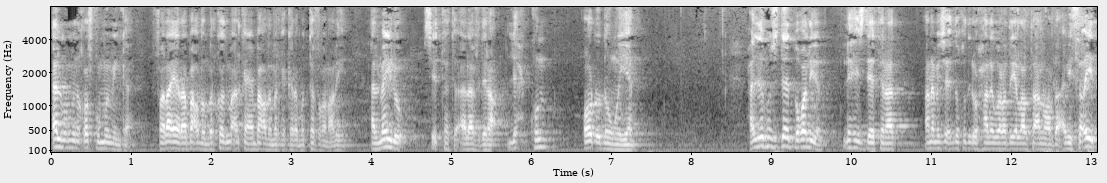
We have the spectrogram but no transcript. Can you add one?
almumin qofka muminka falaa yaraa bacdum barkood ma arkaya bacda marka kale muttafaqun caleyh almaylu sitatu alaaf dirac lix kun oo dhodhan weeyaan. Xadiid kun sideed boqol iyo lix iyo sideetanaad can abi saciid khudri waxaa lag radi allahu taala arda. Abi saciid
